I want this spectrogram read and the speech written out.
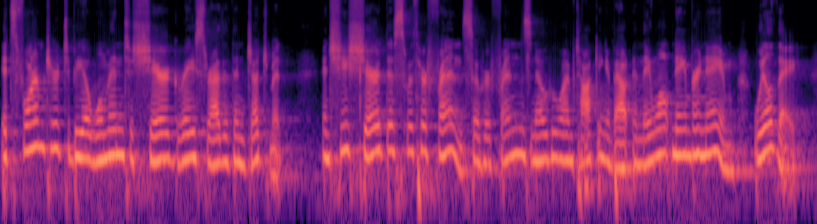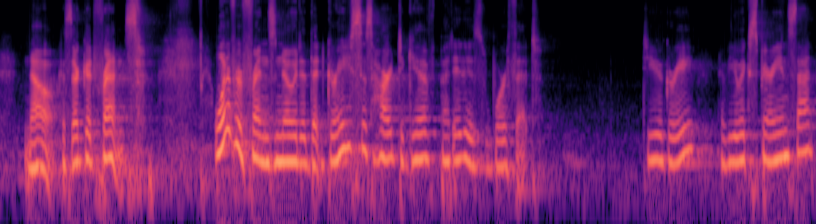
it's formed her to be a woman to share grace rather than judgment. And she shared this with her friends, so her friends know who I'm talking about, and they won't name her name, will they? No, because they're good friends. One of her friends noted that grace is hard to give, but it is worth it. Do you agree? Have you experienced that?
